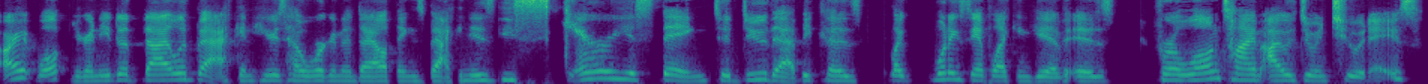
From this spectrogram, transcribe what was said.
all right, well, you're going to need to dial it back. And here's how we're going to dial things back. And it is the scariest thing to do that because, like, one example I can give is for a long time, I was doing two a days,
